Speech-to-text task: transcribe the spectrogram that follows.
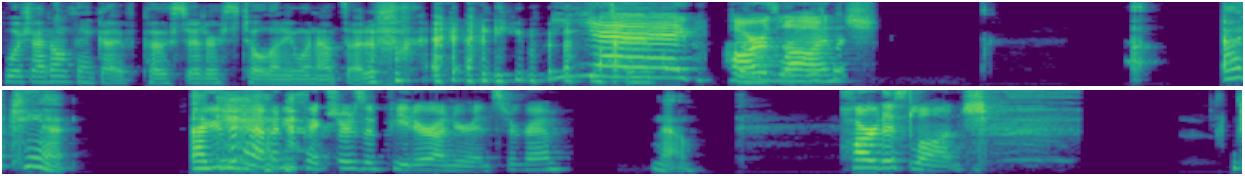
which I don't think I've posted or told anyone outside of any. Of Yay! Hard launch. I, I can't. Do you can't. even have any pictures of Peter on your Instagram? No. Hardest launch.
